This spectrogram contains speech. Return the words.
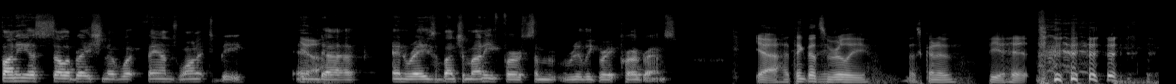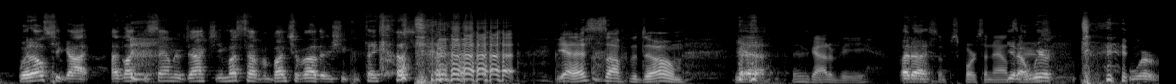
funniest celebration of what fans want it to be and uh and raise a bunch of money for some really great programs Yeah, I think that's Yeah. really that's gonna be a hit. what else you got i'd like the samuel jackson you must have a bunch of others you could think of yeah, this is off the dome. yeah, there's got to be. But, uh, some sports announcers. you announcers. know we're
